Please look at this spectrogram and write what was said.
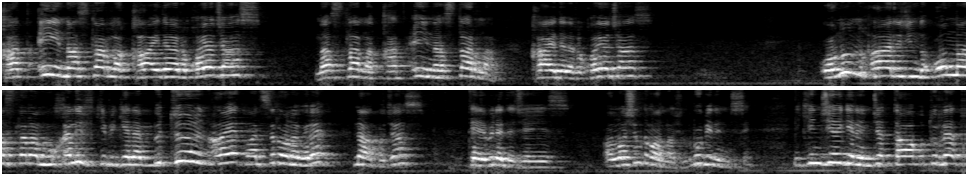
kat'i naslarla kaideleri koyacağız. Naslarla, kat'i naslarla kaideleri koyacağız. Onun haricinde o naslara muhalif gibi gelen bütün ayet hadisleri ona göre ne yapacağız? Tevil edeceğiz. Anlaşıldı mı anlaşıldı? Bu birincisi. İkinciye gelince tağutu red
